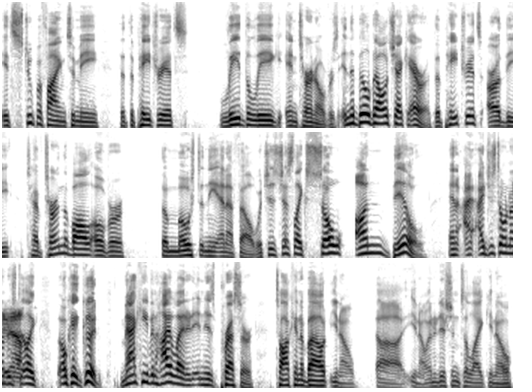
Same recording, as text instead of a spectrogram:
it's stupefying to me that the Patriots lead the league in turnovers in the Bill Belichick era. The Patriots are the have turned the ball over the most in the NFL, which is just like so unbill. And I, I just don't understand. Yeah. Like, okay, good. Mac even highlighted in his presser talking about you know, uh, you know, in addition to like you know,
